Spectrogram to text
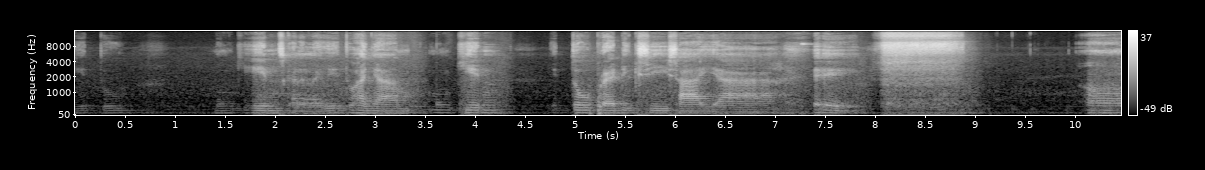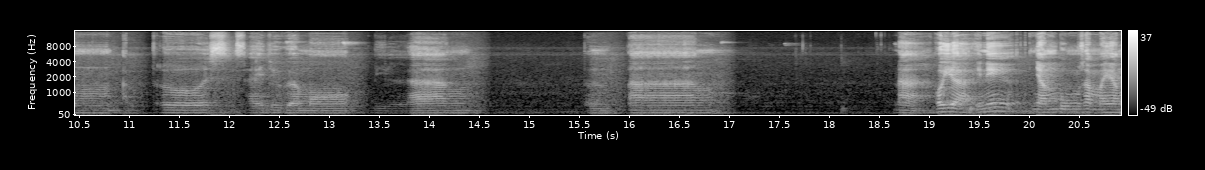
gitu. Mungkin sekali lagi itu hanya mungkin itu prediksi saya. Em, terus saya juga mau bilang tentang nah oh ya ini nyambung sama yang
